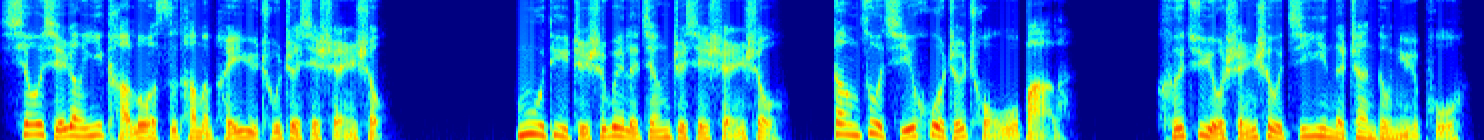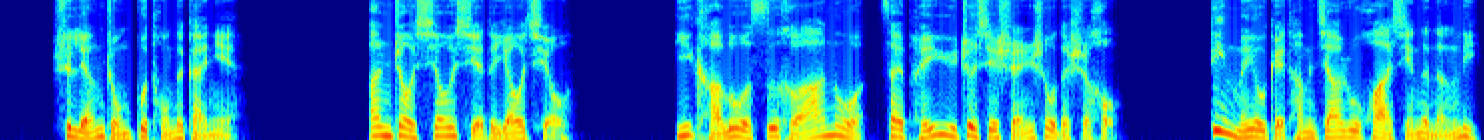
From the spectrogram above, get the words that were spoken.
萧协让伊卡洛斯他们培育出这些神兽，目的只是为了将这些神兽当做其或者宠物罢了。和具有神兽基因的战斗女仆是两种不同的概念。按照萧协的要求，伊卡洛斯和阿诺在培育这些神兽的时候，并没有给他们加入化形的能力。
